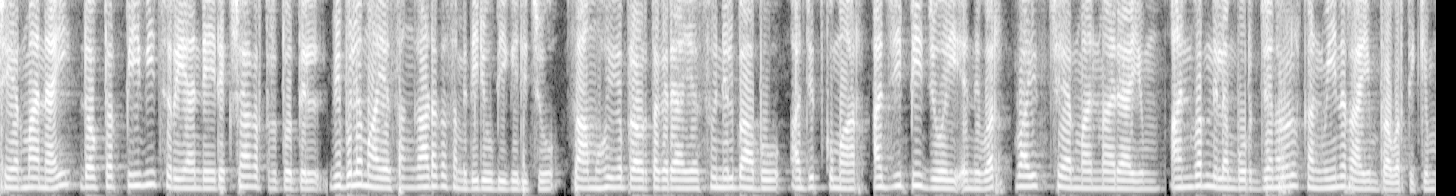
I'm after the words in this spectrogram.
ചെയർമാനായി ഡോക്ടർ പി വി ചെറിയാന്റെ രക്ഷാകർതൃത്വത്തിൽ വിപുലമായ സംഘാടക സമിതി രൂപീകരിച്ചു. സാമൂഹിക പ്രവർത്തകരായ സുനിൽ ബാബു അജിത് കുമാർ അജി പി ജോയ് എന്നിവർ വൈസ് ചെയർമാൻമാരായും അൻവർ നിലമ്പൂർ ജനറൽ കൺവീനറായും പ്രവർത്തിക്കും.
